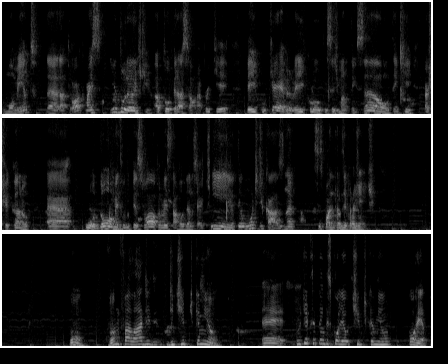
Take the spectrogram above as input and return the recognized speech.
no momento né, da troca, mas e durante a tua operação, né? Porque veículo quebra, veículo precisa de manutenção, tem que ficar checando é, o odômetro do pessoal para ver se está rodando certinho, tem um monte de casos, né? Que vocês podem trazer para a gente? Bom, vamos falar de, de tipo de caminhão. É, por que, que você tem que escolher o tipo de caminhão correto,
